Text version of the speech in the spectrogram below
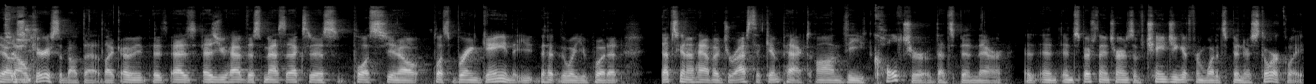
Yeah, I was curious about that. Like, I mean, as as you have this mass exodus plus, you know, plus brain gain that you the way you put it, that's going to have a drastic impact on the culture that's been there, and, and, especially in terms of changing it from what it's been historically.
